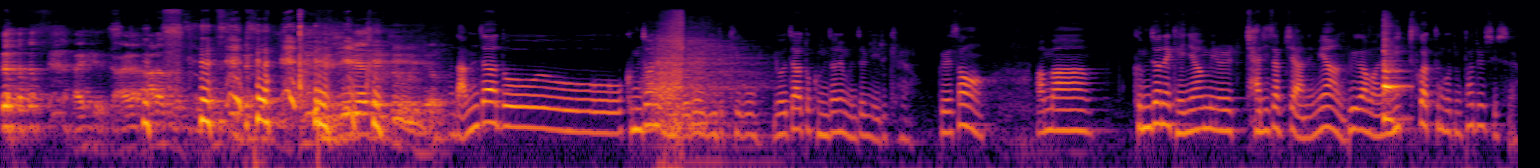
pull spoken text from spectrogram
남자도 금전의 문제를 일으키고 여자도 금전의 문제를 일으켜요. 그래서 아마 금전의 개념을 자리 잡지 않으면 우리가 만약 미투 같은 거 좀 터질 수 있어요.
